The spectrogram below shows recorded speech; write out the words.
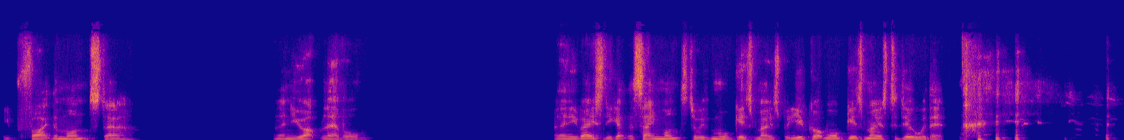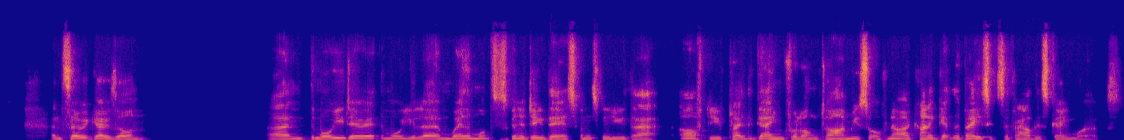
You fight the monster, and then you up level. And then you basically get the same monster with more gizmos, but you've got more gizmos to deal with it. and so it goes on. And the more you do it, the more you learn where the monster's going to do this, when it's going to do that. After you've played the game for a long time, you sort of know, I kind of get the basics of how this game works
